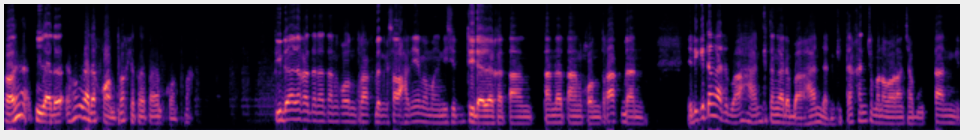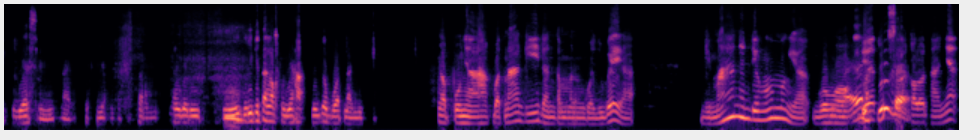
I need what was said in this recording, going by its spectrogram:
Soalnya tidak ada emang nggak ada kontrak ya tangan kontrak tidak ada kata tanda kontrak dan kesalahannya memang di situ tidak ada kata tanda tangan kontrak dan jadi kita nggak ada bahan kita nggak ada bahan dan kita kan cuma orang cabutan gitu. Iya sih nah sekarang yang jadi jadi kita nggak punya hak juga buat nagih. Nggak punya hak buat nagih dan temen gue juga ya gimana dia ngomong ya? Gue ngomong dia juga. kalau nanya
